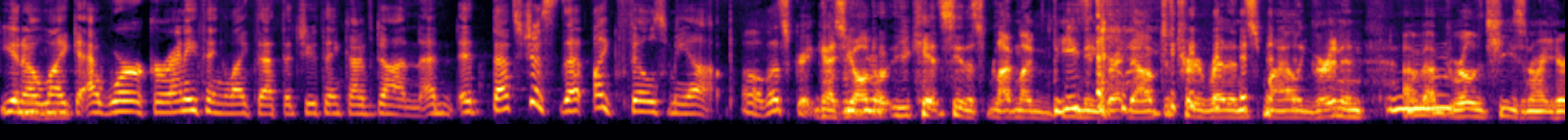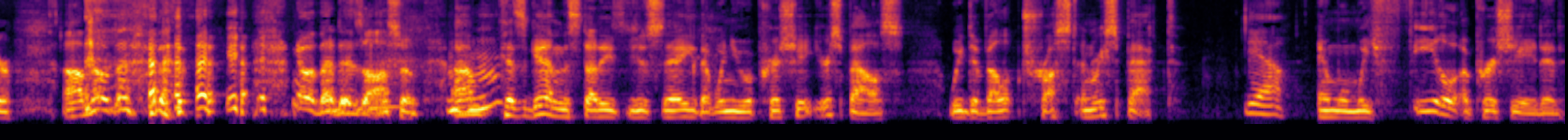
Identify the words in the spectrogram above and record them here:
you know, Mm-hmm. like at work or anything like that that you think I've done. And it, that's just, that like fills me up. Oh, that's great, guys! You all don't, you can't see this, I'm like beaming right now. I'm just trying to grin and smile and grin, and I'm, I'm really cheesing right here. Um, no, that, that no, that is awesome. Because again, the studies just say that when you appreciate your spouse, we develop trust and respect, Yeah. and when we feel appreciated,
